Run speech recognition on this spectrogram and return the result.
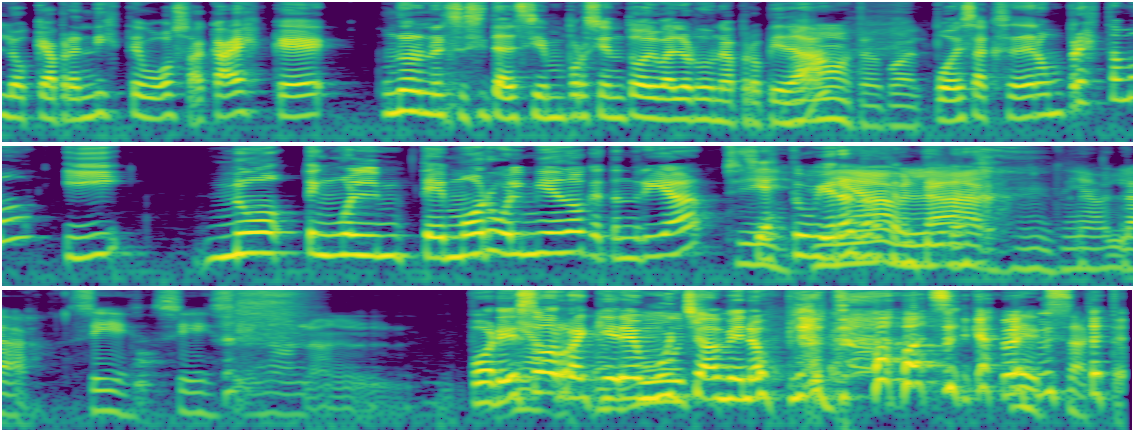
lo que aprendiste vos acá es que uno no necesita el 100% del valor de una propiedad. No, tal cual. Puedes acceder a un préstamo y no tengo el temor o el miedo que tendría si estuviera en Argentina. Hablar, ni hablar. Sí, sí, sí. No, Por eso requiere mucha menos plata, básicamente. Exacto.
